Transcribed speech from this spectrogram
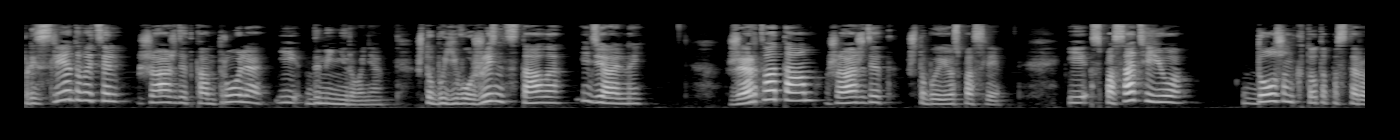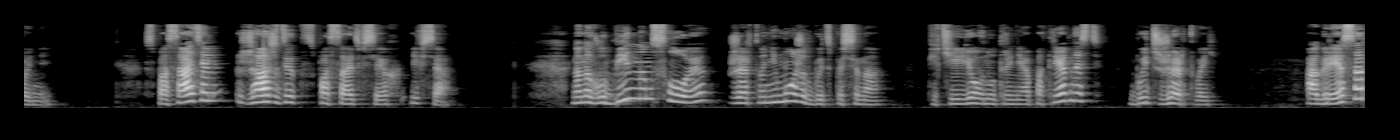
преследователь жаждет контроля и доминирования, чтобы его жизнь стала идеальной. Жертва там жаждет, чтобы ее спасли. И спасать ее должен кто-то посторонний. Спасатель жаждет спасать всех и вся. Но на глубинном слое жертва не может быть спасена – ведь ее внутренняя потребность – быть жертвой. Агрессор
